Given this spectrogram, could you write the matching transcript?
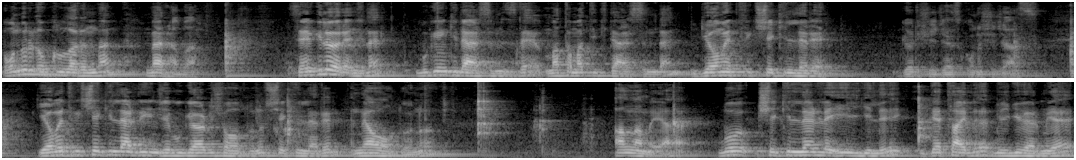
Onur okullarından merhaba. Sevgili öğrenciler, bugünkü dersimizde matematik dersinden geometrik şekilleri görüşeceğiz, konuşacağız. Geometrik şekiller deyince bu görmüş olduğunuz şekillerin ne olduğunu anlamaya, bu şekillerle ilgili detaylı bilgi vermeye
